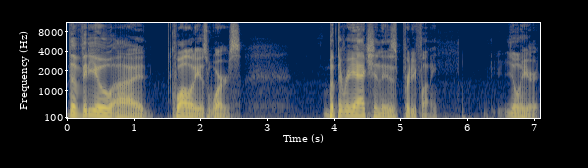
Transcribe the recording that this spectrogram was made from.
the video uh, quality is worse, but the reaction is pretty funny. You'll hear it.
